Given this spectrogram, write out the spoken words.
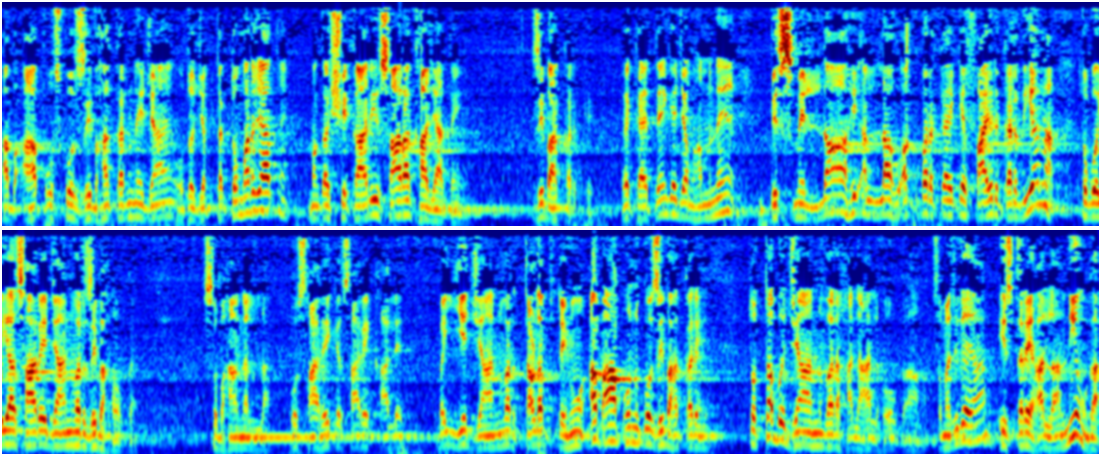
اب آپ اس کو ذبح کرنے جائیں، وہ تو جب تک تو مر جاتے ہیں، مگر شکاری سارا کھا جاتے ہیں ذبح کر کے۔ وہ کہتے ہیں کہ جب ہم نے بسم اللہ اللہ اکبر کہہ کے فائر کر دیا نا، تو وہ یا سارے جانور ذبح ہو گئے۔ سبحان اللہ، وہ سارے کے سارے کھا لے۔ بھائی یہ جانور تڑپتے ہوں، اب آپ ان کو ذبح کریں۔ تو تب جانور حلال ہوگا۔ سمجھ گئے آپ؟ اس طرح حلال نہیں ہوگا۔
